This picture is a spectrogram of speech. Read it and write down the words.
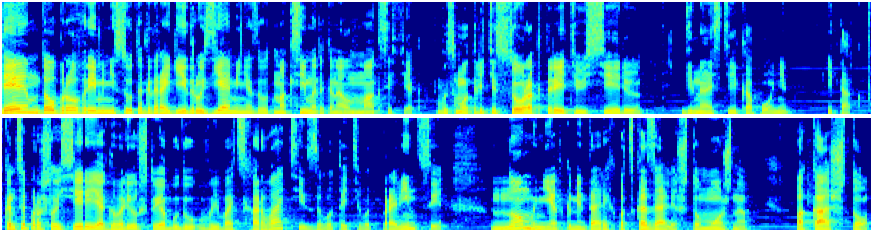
Всем доброго времени суток, дорогие друзья, меня зовут Максим, это канал Max Effect. Вы смотрите 43-ю серию Династии Капони. Итак, в конце прошлой серии я говорил, что я буду воевать с Хорватией за вот эти вот провинции, но мне в комментариях подсказали, что можно пока что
